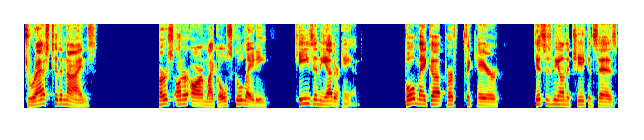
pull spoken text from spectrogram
dressed to the nines, purse on her arm like old school lady, keys in the other hand, full makeup, perfect hair, kisses me on the cheek and says,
